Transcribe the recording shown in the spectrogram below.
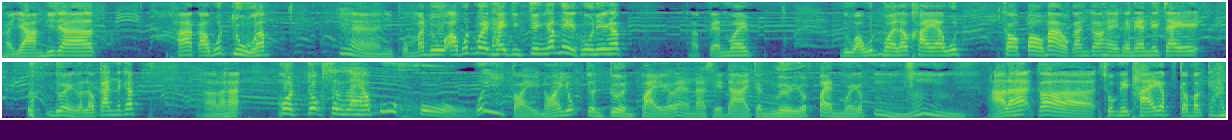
พยายามที่จะ พากอาวุธอยู่ครับนี่ผมมาดูอาวุธมวยไทยจริง ๆ ครับนี่คู่นี้ครับแฟนมวยดูอาวุธมวยแล้วใครอาวุธเข้าเป้ามากกว่ากันก็ให้คะแนนในใจด้วยก็แล้วกันนะครับเอาละฮะหมดยกซะแล้วโอ้โหว้ยต่อยน้อยยกจนเกินไปครับแม่น่าเสียดายจังเลยครับแฟนมวยครับอืมเอาละฮะก็ช่วงท้ายครับกรรมการ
